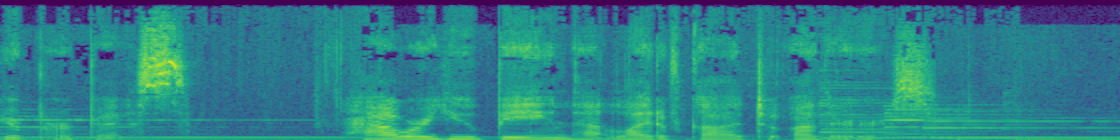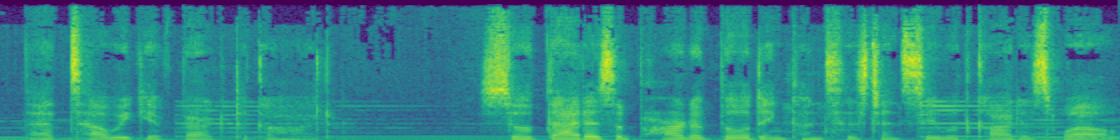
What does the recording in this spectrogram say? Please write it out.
your purpose. How are you being that light of God to others? That's how we give back to God. So, that is a part of building consistency with God as well.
